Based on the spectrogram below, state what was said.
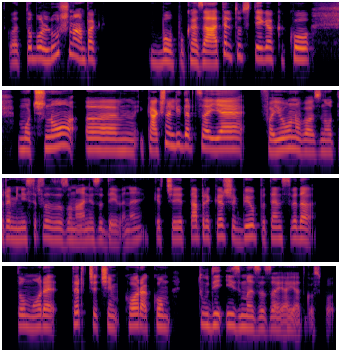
Tako da To bo lušno, ampak bo pokazatelj tudi tega, kako močno, um, kakšna liderca je Fajonova znotraj Ministrstva za zunanje zadeve. Ne? Ker če je ta prekršek bil, potem seveda to more trčečim korakom tudi iz MZZ-ja, gospod.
